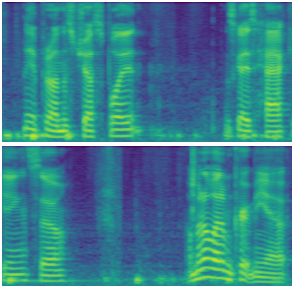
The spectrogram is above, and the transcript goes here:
I need to put on this chest plate. This guy's hacking, so... I'm gonna let him crit me out.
